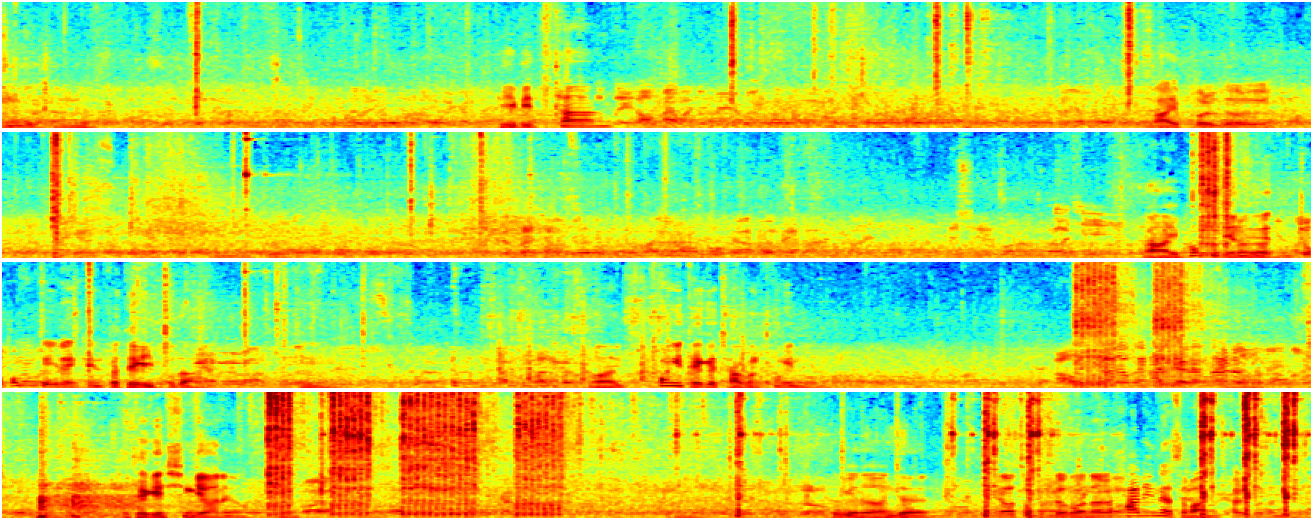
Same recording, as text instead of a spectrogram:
총들 종류 비비탄 라이플들. 아이 포크디는 조그만 게 이렇게니까 되게 이쁘다. 음. 아, 통이 되게 작은 통이네. 되게 신기하네요. 네. 음. 여기는 이제 에어소프트건을 할인해서 많이 팔거든요.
